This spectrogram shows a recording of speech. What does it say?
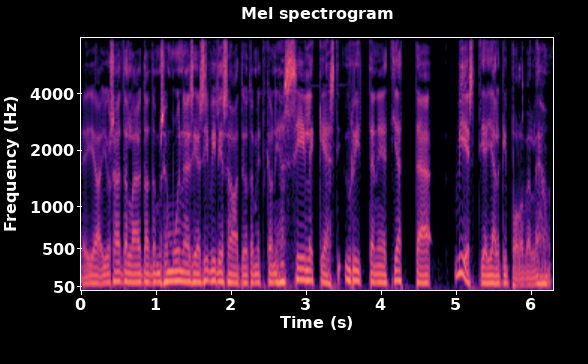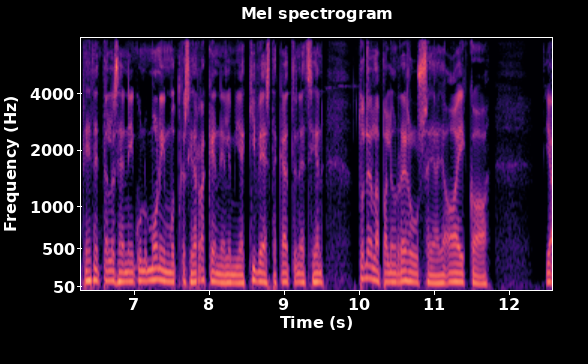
Ja jos ajatellaan jotain tämmöisiä muinaisia sivilisaatioita, mitkä on ihan selkeästi yrittäneet jättää viestiä jälkipolvelle. On tehneet tällaisia niin kuin monimutkaisia rakennelmia kivestä, käyttäneet siihen todella paljon resursseja ja aikaa ja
